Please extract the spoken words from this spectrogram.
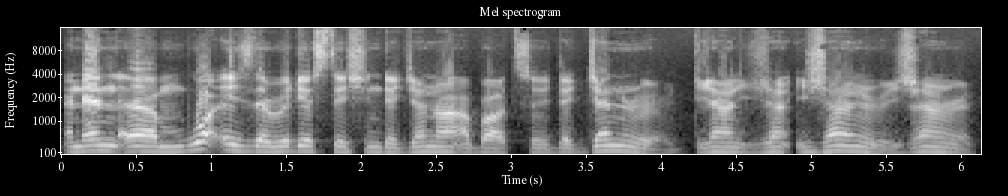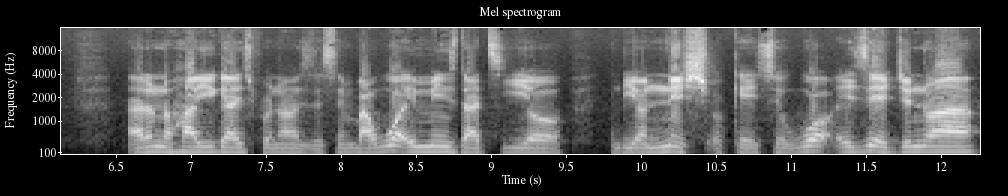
and then um, what is the radio station the genre about so the genre genre genre genre i don't know how you guys pronounce this thing but what it means that your your niche okay? So what is it a general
